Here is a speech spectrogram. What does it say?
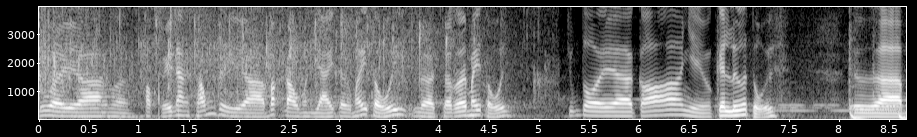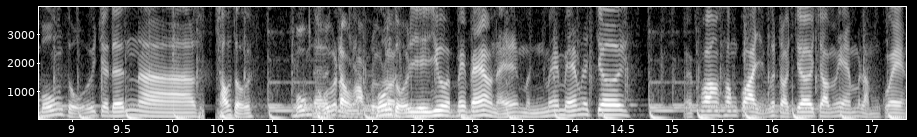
Chú ơi ờ, học kỹ năng sống thì ờ, bắt đầu mình dạy từ mấy tuổi là cho tới mấy tuổi? Chúng tôi có nhiều cái lứa tuổi từ à, 4 tuổi cho đến à, 6 tuổi. 4 tuổi bắt đầu học được 4 rồi. tuổi gì với bé bé hồi nãy mình mấy bé nó chơi Rồi khoan thông qua những cái trò chơi cho mấy em nó làm quen.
